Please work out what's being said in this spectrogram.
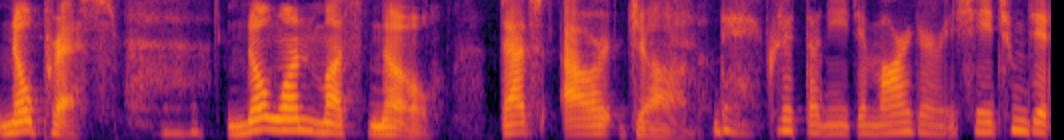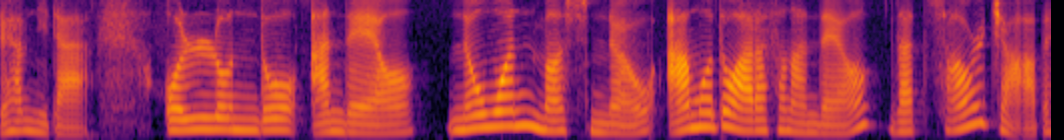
No press. No one must know. That's our job. 네, 그랬더니 이제 마거릿이 중재를 합니다. 언론도 안 돼요. No one must know. 아무도 알아서는 안 돼요. That's our job.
